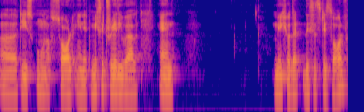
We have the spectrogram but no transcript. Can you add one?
uh, teaspoon of salt in it. Mix it really well and make sure that this is dissolved.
